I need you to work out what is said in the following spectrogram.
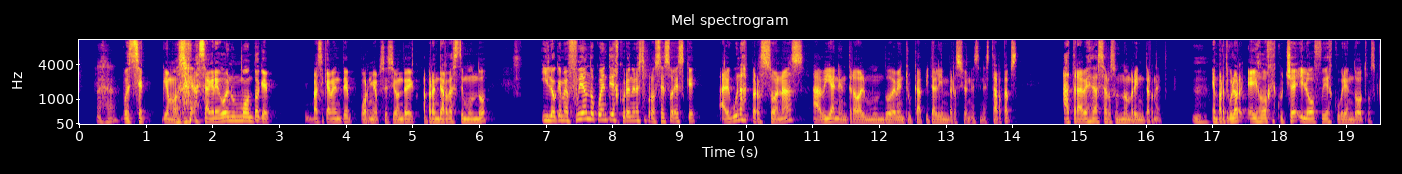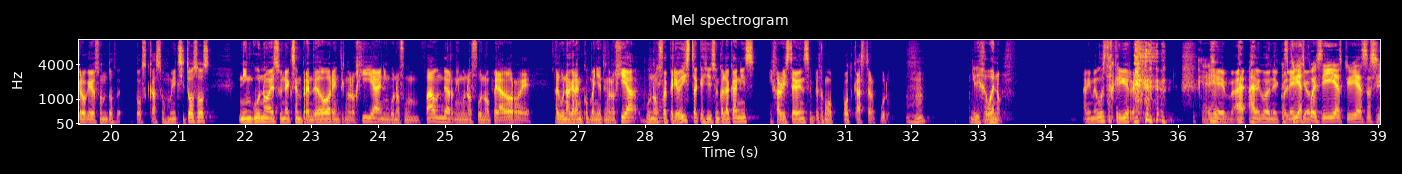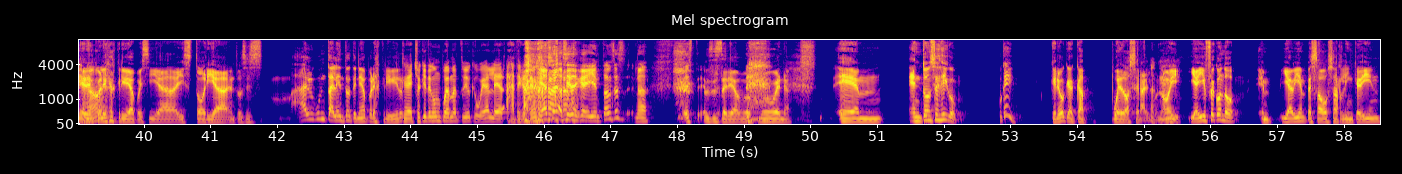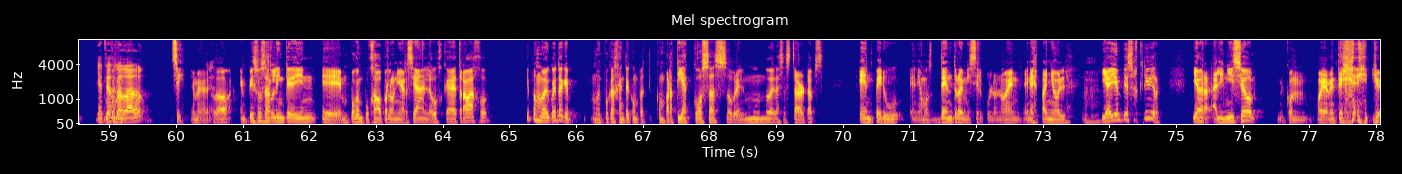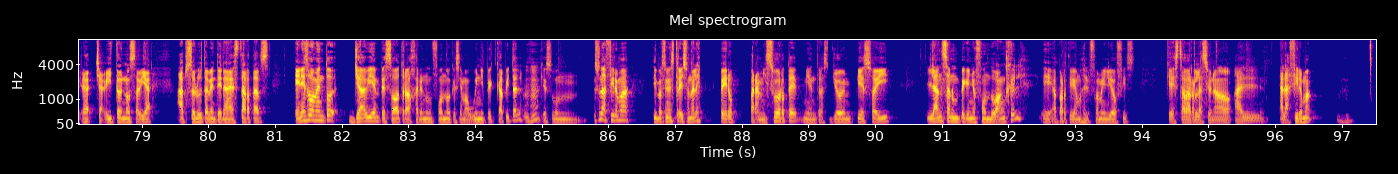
pues se, digamos, se agregó en un monto que básicamente por mi obsesión de aprender de este mundo. Y lo que me fui dando cuenta y descubriendo en este proceso es que algunas personas habían entrado al mundo de venture capital e inversiones en startups a través de hacer su nombre en Internet. En particular, ellos dos que escuché y luego fui descubriendo otros. Creo que ellos son dos, casos muy exitosos. Ninguno es un ex emprendedor en tecnología, ninguno fue un founder, ninguno fue un operador de alguna gran compañía de tecnología. Uno fue periodista, que es Jason Calacanis, y Harry Stevens empezó como podcaster puro. Y dije, bueno, a mí me gusta escribir eh, algo en el colegio. Escribías poesía, escribías así. En el colegio escribía poesía, historia. Entonces, algún talento tenía para escribir. Que de hecho aquí tengo un poema tuyo que voy a leer. Ah, te así de que, y entonces, no. Este, Eso sería muy, muy buena. Em, entonces digo, ok, creo que acá puedo hacer algo, ¿no? Y, y ahí fue cuando em- ya había empezado a usar LinkedIn. ¿Ya te has graduado? Sí, ya me había Ok. graduado. Empiezo a usar LinkedIn eh, un poco empujado por la universidad en la búsqueda de trabajo. Y pues me doy cuenta que muy poca gente compa- compartía cosas sobre el mundo de las startups en Perú, en, digamos, dentro de mi círculo, ¿no? En, en español. Y ahí empiezo a escribir. Y a ver, al inicio, con, obviamente, yo era chavito, no sabía absolutamente nada de startups. En ese momento ya había empezado a trabajar en un fondo que se llama Winnipeg Capital, que es, un, es una firma de inversiones tradicionales, pero para mi suerte, mientras yo empiezo ahí, lanzan un pequeño fondo ángel eh, a partir digamos, del Family Office que estaba relacionado al- a la firma.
